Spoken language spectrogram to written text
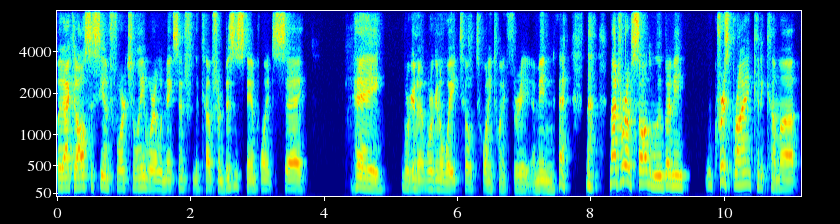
But I could also see, unfortunately, where it would make sense from the Cubs from business standpoint to say, hey, we're gonna we're gonna wait till 2023. I mean, not, to rub salt in the wound, but I mean, Kris Bryant could have come up.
